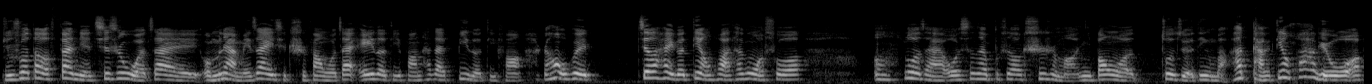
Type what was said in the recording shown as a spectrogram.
比如说到了饭点，其实我在我们俩没在一起吃饭，我在 A 的地方，他在 B 的地方，然后我会接到他一个电话，他跟我说，嗯，洛仔，我现在不知道吃什么，你帮我做决定吧。他打个电话给我，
